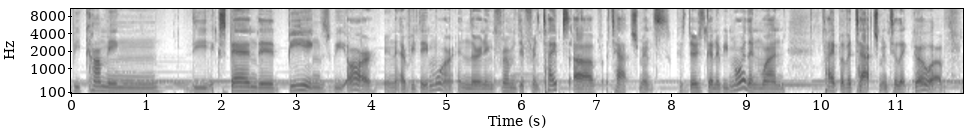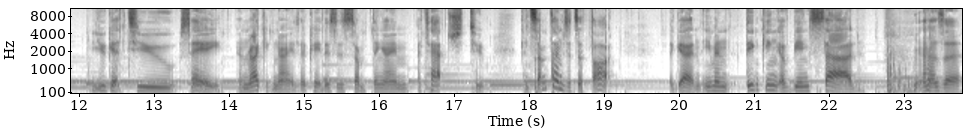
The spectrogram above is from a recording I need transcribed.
becoming the expanded beings we are in everyday more and learning from different types of attachments because there's going to be more than one type of attachment to let go of. You get to say and recognize, okay, this is something I'm attached to. And sometimes it's a thought. Again, even thinking of being sad as a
